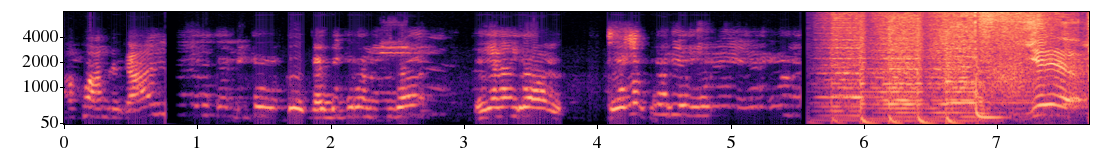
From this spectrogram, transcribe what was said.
அப்ப அந்த காலி கண்டிக்க கண்டிக்கிறோம் நாங்க ஏனென்றால் முறையில் Yeah.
